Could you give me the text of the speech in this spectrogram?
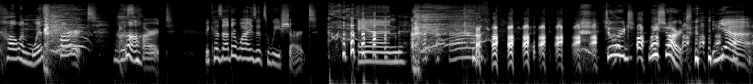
call him Wishart, Huh. Wishart, because otherwise it's Wishart. And George, we shart. yeah,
